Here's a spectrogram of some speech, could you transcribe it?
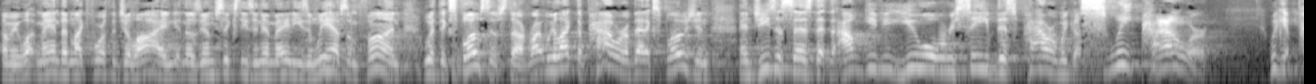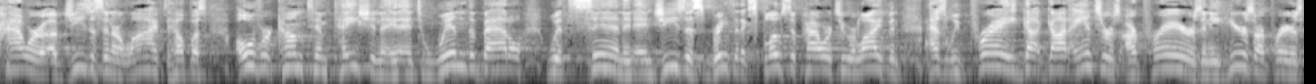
I mean, what man doesn't like 4th of July and getting those M60s and M80s? And we have some fun with explosive stuff, right? We like the power of that explosion. And Jesus says that I'll give you, you will receive this power. And we go, sweet power. We get power of Jesus in our life to help us overcome temptation and, and to win the battle with sin. And, and, Jesus brings that explosive power to our life. And as we pray, God, God answers our prayers and He hears our prayers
